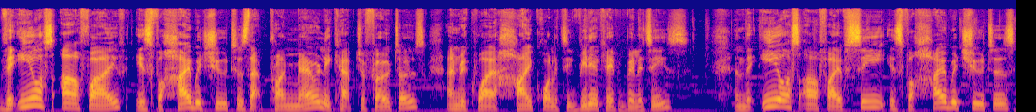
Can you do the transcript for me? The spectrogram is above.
The EOS R5 is for hybrid shooters that primarily capture photos and require high quality video capabilities, and the EOS R5C is for hybrid shooters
